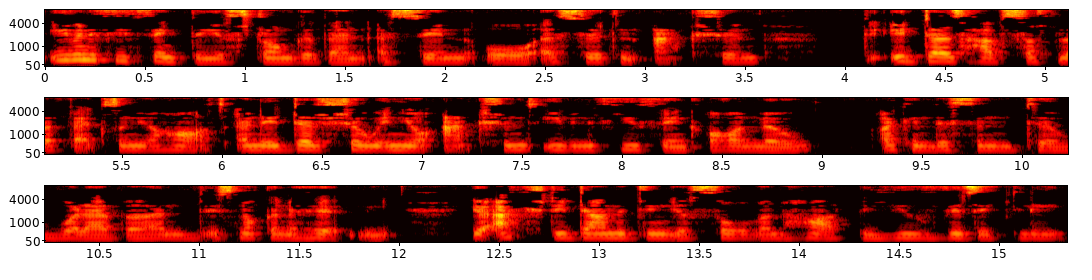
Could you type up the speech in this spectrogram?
even if you think that you're stronger than a sin or a certain action, it does have subtle effects on your heart and it does show in your actions, even if you think, oh no, I can listen to whatever and it's not going to hurt me. You're actually damaging your soul and heart, but you visibly,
